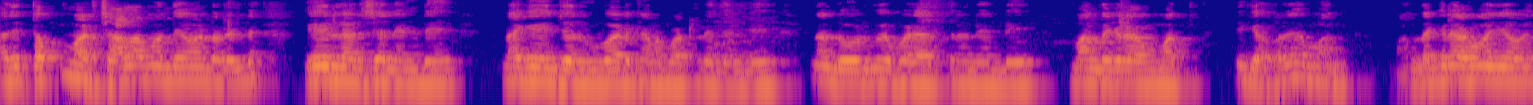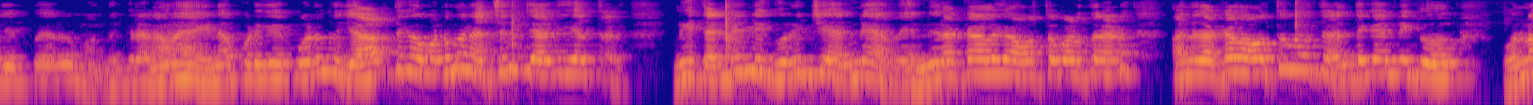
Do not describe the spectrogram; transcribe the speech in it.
అది తప్పు మాట. చాలామంది ఏమంటారంటే ఏం నడిచానండి? నాకేం జరుగుబాటు కనపట్లేదండి నన్ను రోడ్డు మీద పడేస్తున్నానండి. మందగ్రహం మత్ నీకు ఎవరే మన మందగ్రహం అని ఎవరు చెప్పారు? మందగ్రహమే అయినప్పటికీ కూడా నువ్వు జాగ్రత్తగా ఉండమని హెచ్చరిక జారీ చేస్తాడు నీ తండ్రి నీ గురించి అన్ని ఎన్ని రకాలుగా అవస్థపడుతున్నాడు అన్ని రకాల అవస్థపడతాడు అంతేకాని నీకు ఉన్న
